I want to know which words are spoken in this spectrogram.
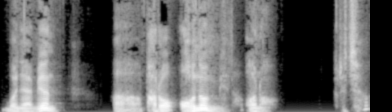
뭐냐면 어, 바로 언어입니다. 언어. 그렇죠?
